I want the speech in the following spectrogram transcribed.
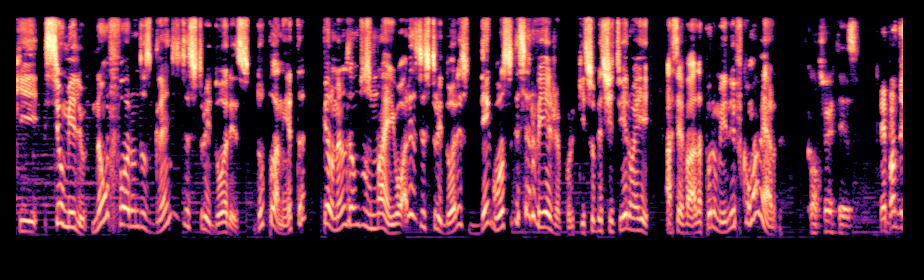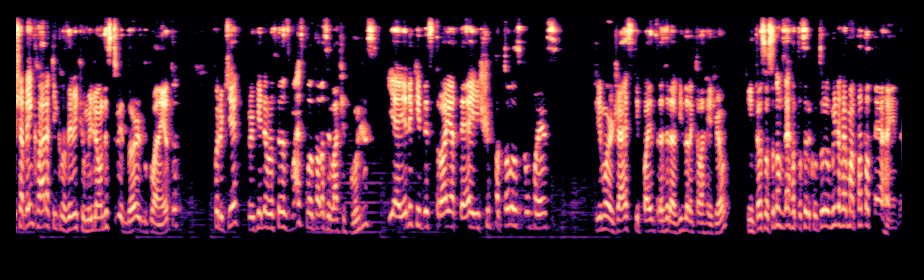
que se o milho não for um dos grandes destruidores do planeta, pelo menos é um dos maiores destruidores de gosto de cerveja, porque substituíram aí a cevada por o milho e ficou uma merda. Com certeza. Eu posso deixar bem claro aqui, inclusive, que o milho é um destruidor do planeta. Por quê? Porque ele é uma das coisas mais plantadas em latifúndios, e é ele que destrói a terra e chupa todos os componentes primordiais que podem trazer a vida naquela região. Então, se você não fizer rotação de cultura, o milho vai matar a tua terra ainda.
